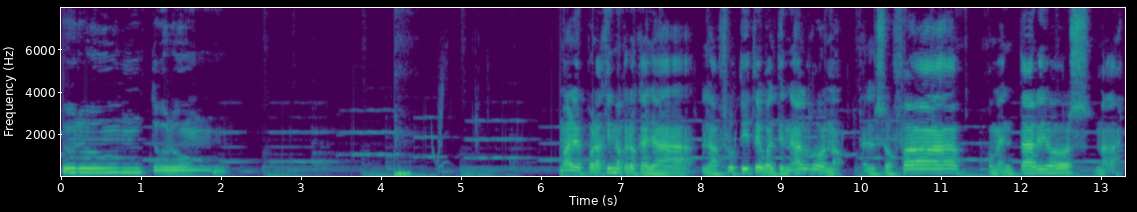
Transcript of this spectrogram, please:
Turum, turum. Vale, por aquí no creo que haya la frutita, igual tiene algo, no. El sofá, comentarios, nada.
